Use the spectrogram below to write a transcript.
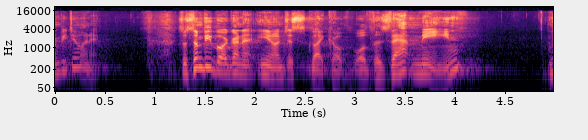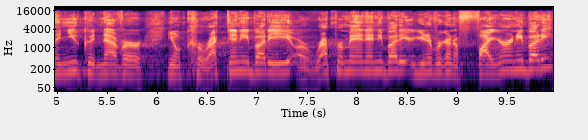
to be doing it. So some people are to, you know, just like, well, does that mean then you could never, you know, correct anybody or reprimand anybody or you're never to fire anybody?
